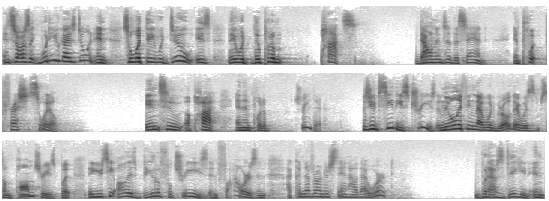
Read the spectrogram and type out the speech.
And so I was like, what are you guys doing? And so what they would do is they would they put them pots down into the sand and put fresh soil into a pot and then put a tree there. Because you'd see these trees, and the only thing that would grow there was some palm trees, but you'd see all these beautiful trees and flowers, and I could never understand how that worked. But I was digging, and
